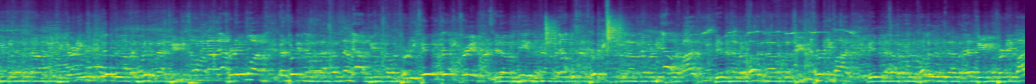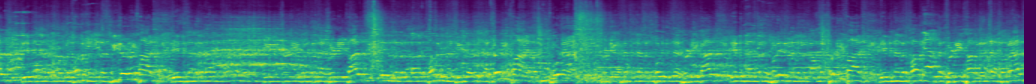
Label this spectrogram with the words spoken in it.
230. It is number 29. 29. 31. That's 30. Number 32. 33. It is number 30. It is number 35. It is number 11. Number 235. It is number 11. Number 235. It is number 11. Number 235. It is number 235. It is number 35. Four down. 30. Number 40. Number 35. It is number 40. Number 35. It is number 5. Number 35. It is number 5.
